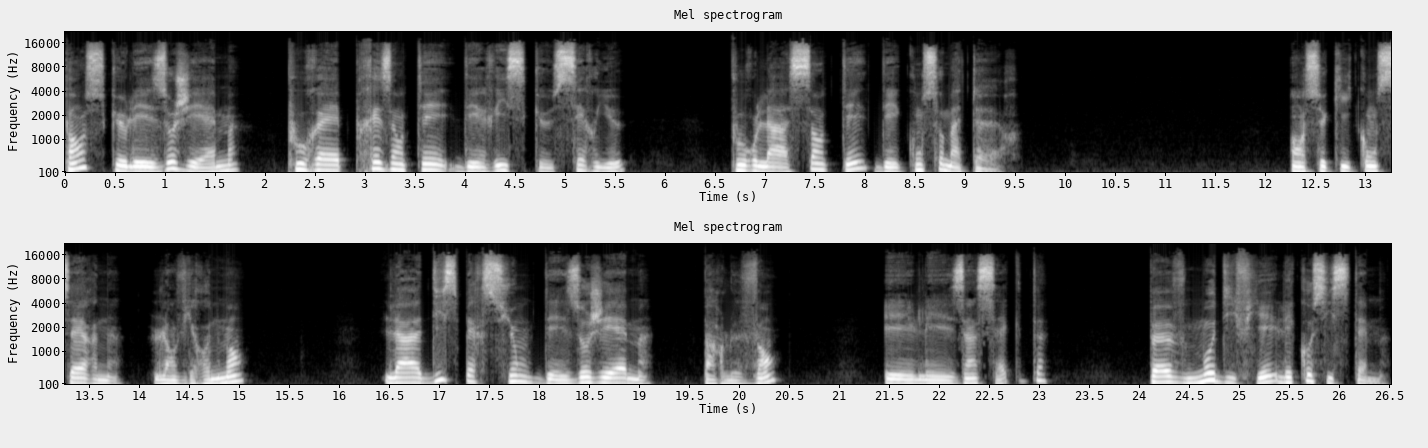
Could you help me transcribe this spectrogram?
pensent que les OGM pourrait présenter des risques sérieux pour la santé des consommateurs. En ce qui concerne l'environnement, la dispersion des OGM par le vent et les insectes peuvent modifier l'écosystème.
